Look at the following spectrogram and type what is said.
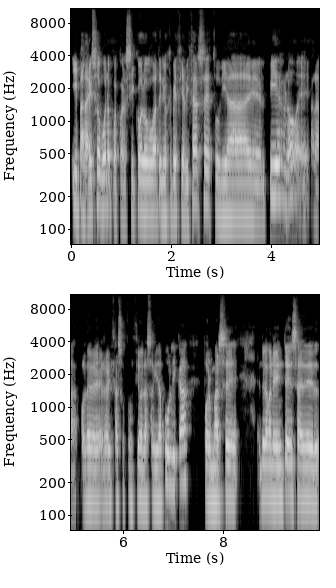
Y para eso, bueno, pues, pues, el psicólogo ha tenido que especializarse, estudiar el PIR, ¿no? Eh, para poder realizar su función en la sanidad pública, formarse de una manera intensa en el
